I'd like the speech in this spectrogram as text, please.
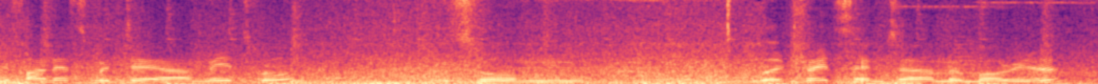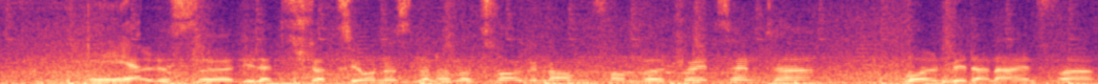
Wir fahren jetzt mit der Metro zum World Trade Center Memorial. Ja. Weil das äh, die letzte Station ist und dann haben wir uns vorgenommen, vom World Trade Center wollen wir dann einfach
